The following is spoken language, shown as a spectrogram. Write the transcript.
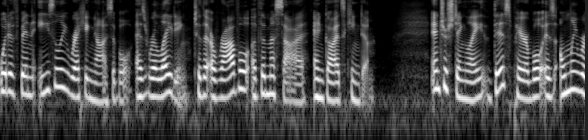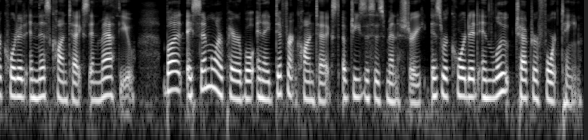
would have been easily recognizable as relating to the arrival of the Messiah and God's kingdom. Interestingly, this parable is only recorded in this context in Matthew, but a similar parable in a different context of Jesus' ministry is recorded in Luke chapter 14.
